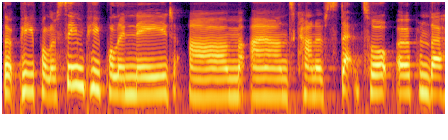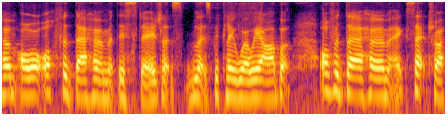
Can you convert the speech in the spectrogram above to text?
that people have seen people in need um, and kind of stepped up, opened their home, or offered their home at this stage. Let's let's be clear where we are, but offered their home, etc.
